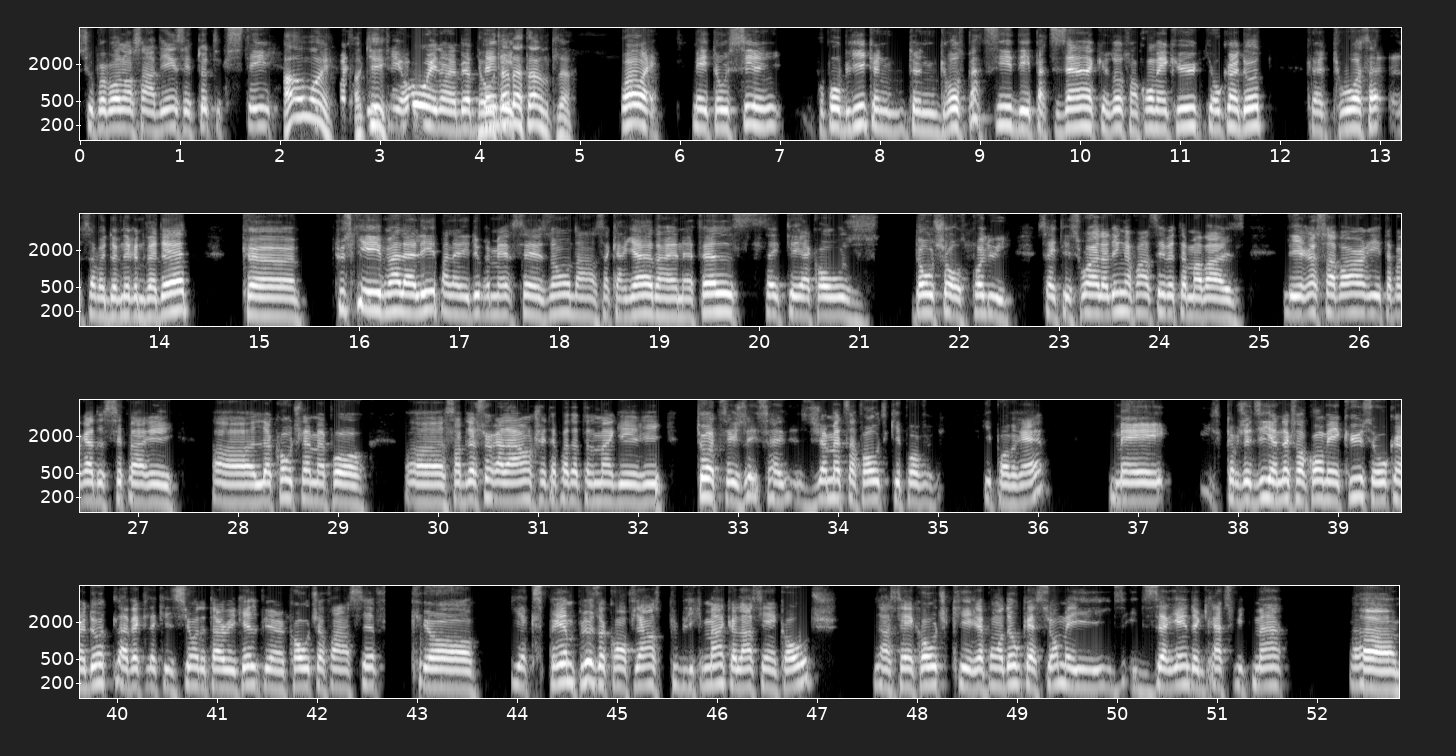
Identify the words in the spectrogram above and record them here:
Super Bowl, on s'en vient, c'est tout excité. Ah ouais, OK. Oh, et non, il y a autant d'attentes, là. Oui, oui. Mais tu as aussi, il ne faut pas oublier qu'une une grosse partie des partisans, qu'eux autres sont convaincus, qu'il n'y a aucun doute que toi, ça, ça, va devenir une vedette, que tout ce qui est mal allé pendant les deux premières saisons dans sa carrière dans la NFL, ça a été à cause d'autres choses, pas lui. Ça a été soit la ligne offensive était mauvaise, les receveurs, ils n'étaient pas capables de se séparer, euh, le coach ne l'aimait pas, euh, sa blessure à la hanche n'était pas totalement guérie. Tout, c'est jamais de sa faute, qui n'est pas, pas vrai. Mais comme je dis, il y en a qui sont convaincus, c'est aucun doute, avec l'acquisition de Tyreek Hill, puis un coach offensif qui, exprime plus de confiance publiquement que l'ancien coach. L'ancien coach qui répondait aux questions, mais il ne disait rien de gratuitement euh,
